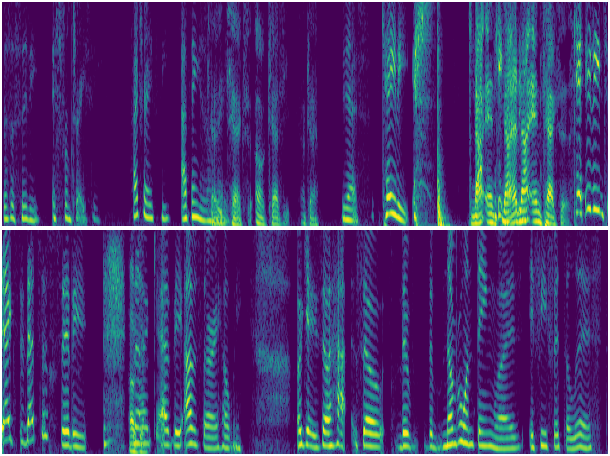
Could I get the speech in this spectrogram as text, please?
That's a city. It's from Tracy. Hi, Tracy. I think it's Kathy, Tracy. Texas. Oh, Kathy. Okay, Yes, Katy. not in not, not in Texas. Katy, Texas. That's a city. Okay. Not Kathy. I'm sorry. Help me. Okay, so ha- so the the number one thing was if he fit the list,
